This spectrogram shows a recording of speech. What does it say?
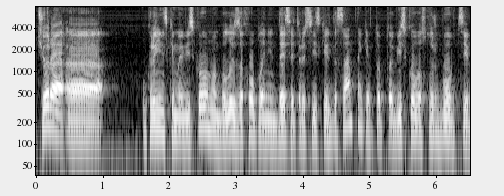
вчора е, українськими військовими були захоплені 10 російських десантників, тобто військовослужбовців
